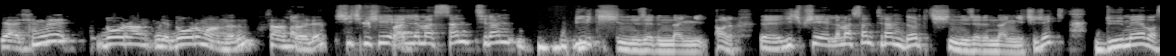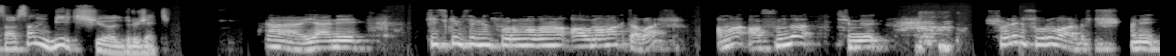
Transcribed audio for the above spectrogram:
Ya şimdi doğru an- doğru mu anladım? Sen Bak, söyle. Hiçbir şeyi ellemezsen tren bir kişinin üzerinden pardon e, hiçbir şeyi ellemezsen tren dört kişinin üzerinden geçecek. Düğmeye basarsan bir kişiyi öldürecek. Ha, yani hiç kimsenin sorumluluğunu almamak da var. Ama aslında şimdi şöyle bir soru vardır. Hani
